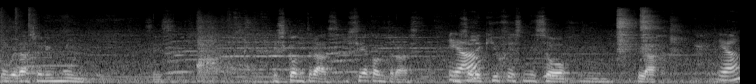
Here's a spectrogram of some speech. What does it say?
Überraschung im Mund. Es ist, ist Kontrast, sehr Kontrast. Ja. Unsere Küche ist nicht so mm, flach. Ja.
